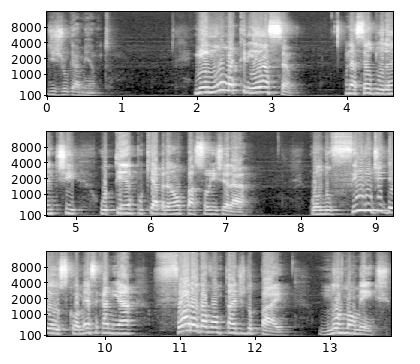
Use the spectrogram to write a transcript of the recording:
de julgamento. Nenhuma criança nasceu durante o tempo que Abraão passou em Gerar. Quando o filho de Deus começa a caminhar fora da vontade do Pai, normalmente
